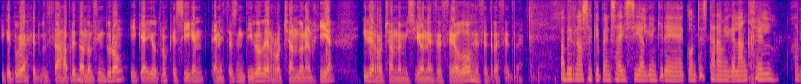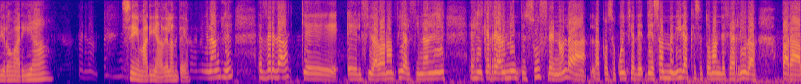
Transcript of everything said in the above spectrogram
y que tú veas que tú te estás apretando el cinturón y que hay otros que siguen en este sentido derrochando energía y derrochando emisiones de CO2, etcétera, etcétera. A ver, no sé qué pensáis si alguien quiere contestar a Miguel Ángel, Javier o María. Sí, María, adelante. Miguel Ángel, es verdad que el ciudadano a pie al final es el que realmente sufre ¿no? la, consecuencia de, esas medidas que se toman desde arriba para,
